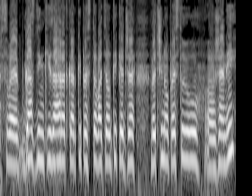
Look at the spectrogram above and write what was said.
svoje gazdinky, záhradkárky, pestovateľky, keďže väčšinou pestujú uh, ženy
